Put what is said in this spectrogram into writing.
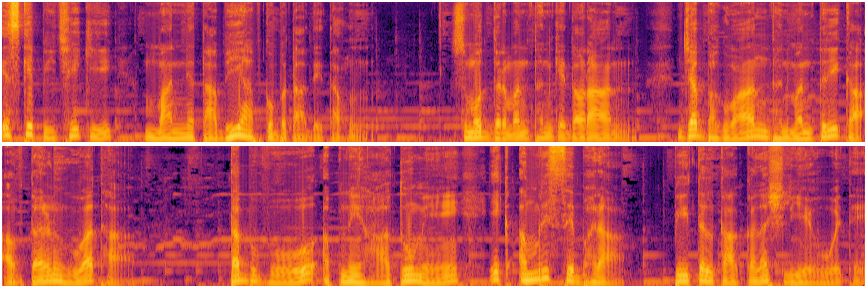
इसके पीछे की मान्यता भी आपको बता देता हूँ समुद्र मंथन के दौरान जब भगवान धनवंतरी का अवतरण हुआ था, तब वो अपने हाथों में एक अमृत से भरा पीतल का कलश लिए हुए थे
